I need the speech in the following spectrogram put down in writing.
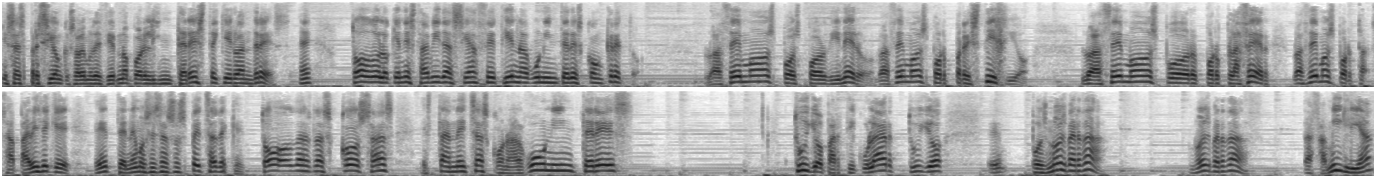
esa expresión que solemos decir, no por el interés te quiero Andrés. ¿eh? Todo lo que en esta vida se hace tiene algún interés concreto. Lo hacemos pues por dinero, lo hacemos por prestigio, lo hacemos por, por placer, lo hacemos por... O sea, parece que ¿eh? tenemos esa sospecha de que todas las cosas están hechas con algún interés tuyo particular, tuyo... ¿eh? pues no es verdad no es verdad. La familia,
